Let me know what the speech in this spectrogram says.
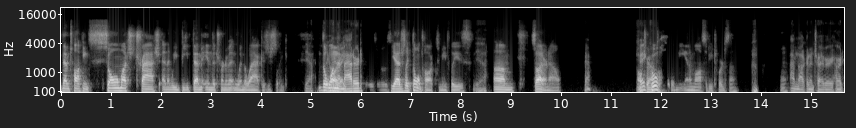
them talking so much trash, and then we beat them in the tournament and win the WAC is just like Yeah, the like, one that right. mattered. yeah, just like don't talk to me, please. Yeah. Um, so I don't know. Yeah. I'll Okay, try cool. not to hold any animosity towards them. I'm not going to try very hard.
